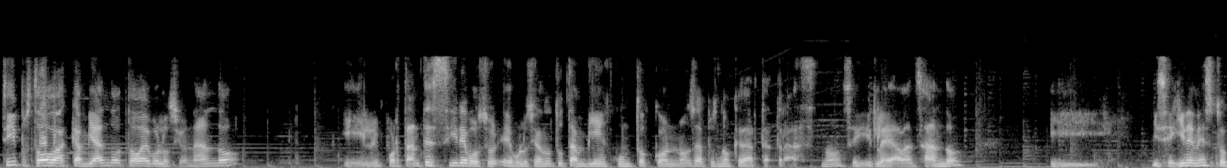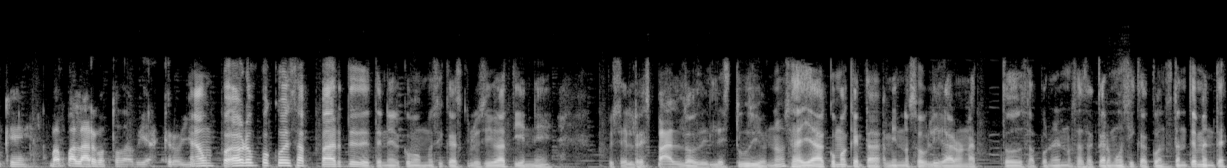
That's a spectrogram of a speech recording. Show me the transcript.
sí, pues todo va cambiando, todo va evolucionando. Y lo importante es ir evolucionando tú también junto con, ¿no? O sea, pues no quedarte atrás, ¿no? Seguirle avanzando y, y seguir en esto que va para largo todavía, creo yo. Ahora un poco esa parte de tener como música exclusiva tiene pues el respaldo del estudio, ¿no? O sea, ya como que también nos obligaron a todos a ponernos a sacar música constantemente,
